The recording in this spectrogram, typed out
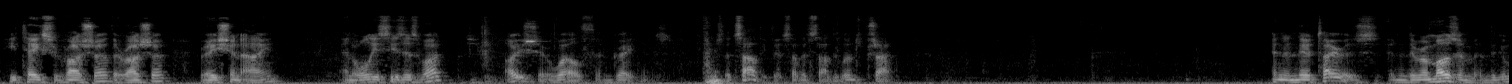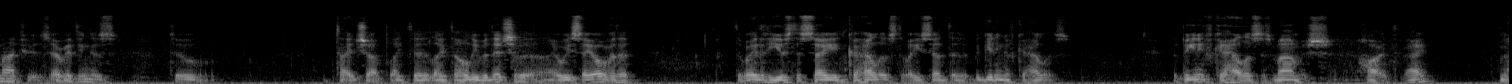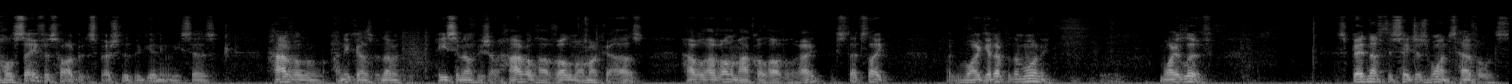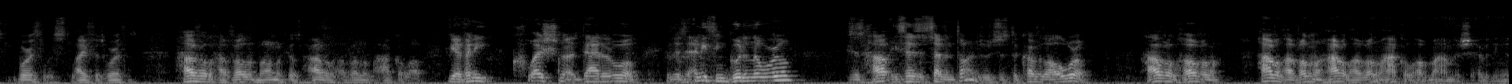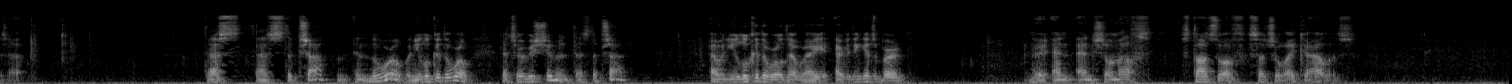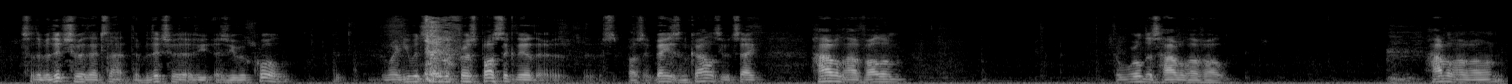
He takes Russia, the Russia, and Ayin, and all he sees is what? Oisher, wealth and greatness. It's the tzaddik. That's how the tzaddik learns pshat. And in their Torahs, and in the Ramozim, and the Gematrias, everything is to touch up like the like the Holy Bedichva. I always say over that the way that he used to say in Koheles, the way he said the beginning of Koheles. The beginning of Koheles is mamish hard, right? And the whole sefer is hard, but especially the beginning when he says Havel Anikas Benav Hisim El Bisham Havel Havel Mamakaz Havel Havel Hakol Havel, right? It's, that's like, like why get up in the morning? Why live? It's bad enough to say just once Havel. It's worthless. Life is worthless. Havel Havel Mamakaz Havel Havel Hakol If you have any question of that at all, if there's anything good in the world, he says how he says it seven times, which is to cover the whole world. Havel Havel Havel Havel Havel Havel Hakol Mamish. Everything is Havel. That's that's the pshat in the world. When you look at the world, that's Rabbi Shimon. That's the pshat. And when you look at the world that way, everything gets burned. And and Shlomo starts off such a way Koheles. So the Bedichva, that's not the Bedichva, as you, as you recall, the, the, way he would say the first pasuk there, the, the pasuk Beis and Koheles, he would say, Havel Havalim. The world is Havel Havalim. Havel Havalim,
